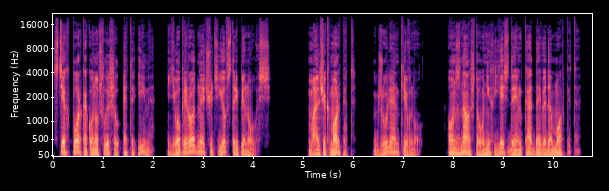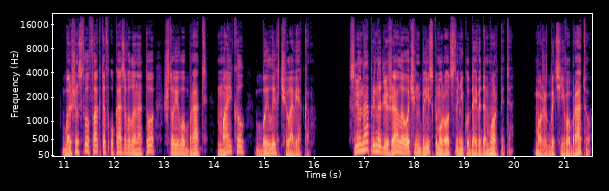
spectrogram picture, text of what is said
С тех пор, как он услышал это имя, его природное чутье встрепенулось. «Мальчик Морпет?» Джулиан кивнул. Он знал, что у них есть ДНК Дэвида Морпета. Большинство фактов указывало на то, что его брат Майкл был их человеком. Слюна принадлежала очень близкому родственнику Дэвида Морпета. Может быть, его брату?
